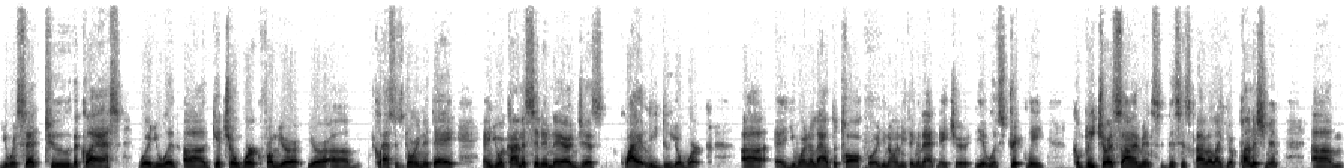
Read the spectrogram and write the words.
you were sent to the class where you would uh, get your work from your your uh, classes during the day, and you were kind of sitting there and just quietly do your work. Uh, you weren't allowed to talk or you know anything of that nature. It was strictly complete your assignments. This is kind of like your punishment. Um,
